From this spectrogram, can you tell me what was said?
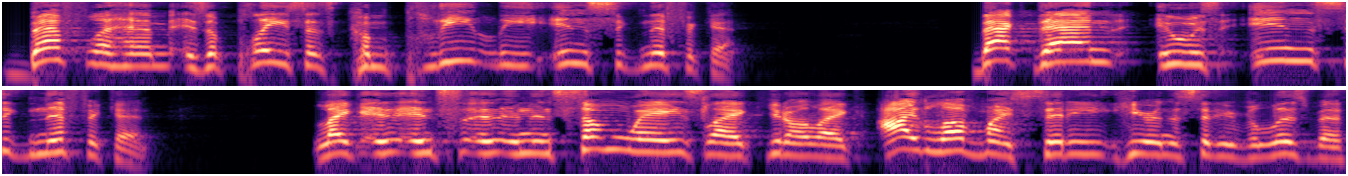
Bethlehem is a place that's completely insignificant. Back then, it was insignificant. Like, in, in some ways, like, you know, like, I love my city here in the city of Elizabeth,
